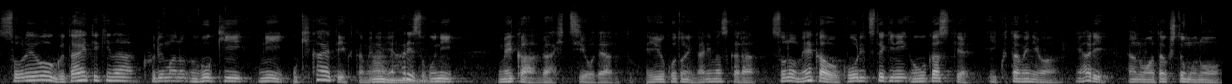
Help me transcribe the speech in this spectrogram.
それを具体的な車の動きに置き換えていくためにはやはりそこにメカが必要であるということになりますからそのメカを効率的に動かしていくためにはやはりあの私どもの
